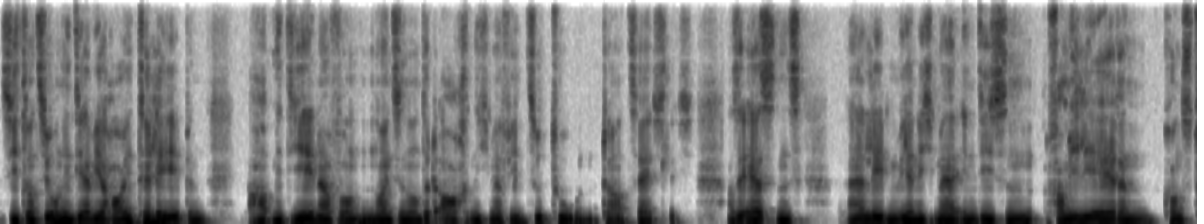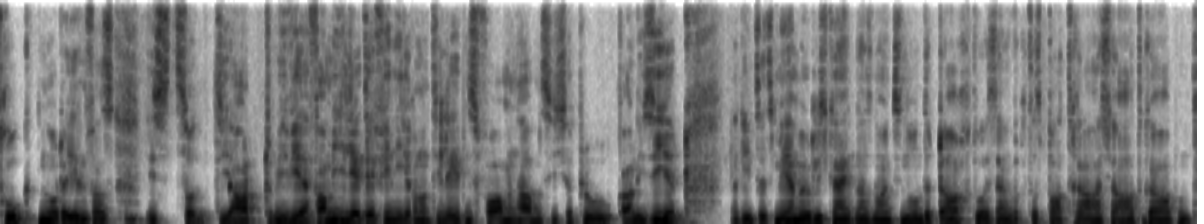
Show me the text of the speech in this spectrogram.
Situation, in der wir heute leben, hat mit Jena von 1908 nicht mehr viel zu tun, tatsächlich. Also erstens leben wir nicht mehr in diesen familiären Konstrukten oder jedenfalls ist so die Art, wie wir Familie definieren und die Lebensformen haben sich ja pluralisiert. Da gibt es jetzt mehr Möglichkeiten als 1908, wo es einfach das Patriarchat gab und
